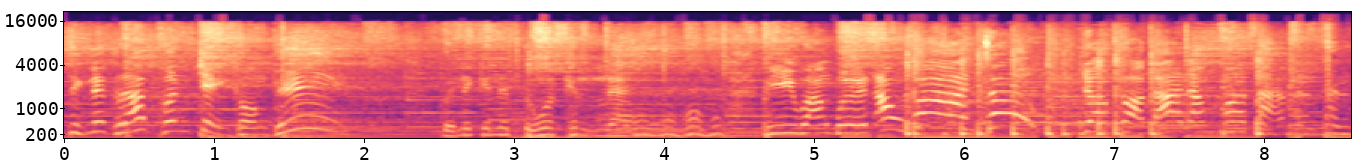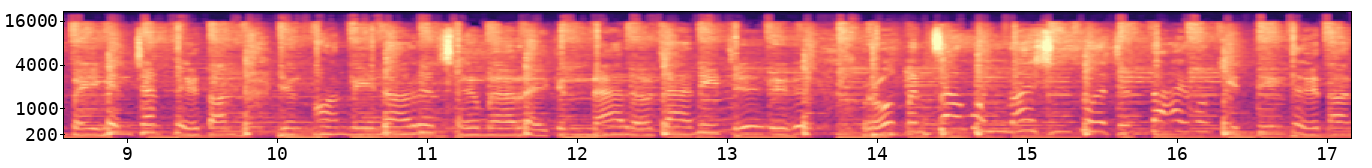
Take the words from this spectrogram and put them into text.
คิดถึงนะครับคนเก่งของพี่เพื่อนกันนะตัวกันนะพี่วางเบิร์ดเอาว่าโชยอมขอตาดำพอตามันทันไปเห็นฉันเธอตอน ยังอ่อนไม่น่าเรื่อเธอมาอะไรกันนะเราจะนี่เจอโรคมันจ้างวุ่นวายฉันตัวจะตายมองคิดถึงเธอตอน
